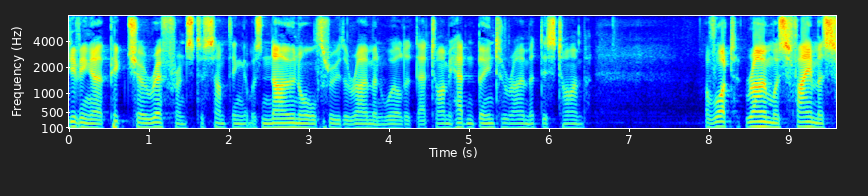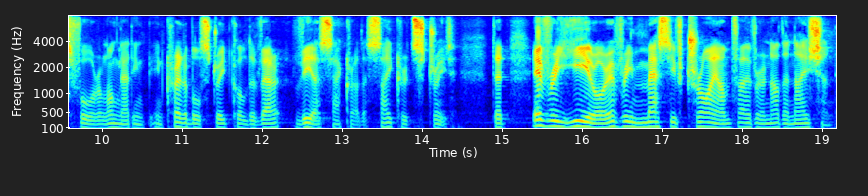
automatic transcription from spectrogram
giving a picture reference to something that was known all through the Roman world at that time. He hadn't been to Rome at this time. Of what Rome was famous for along that incredible street called the Via Sacra, the sacred street, that every year or every massive triumph over another nation,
